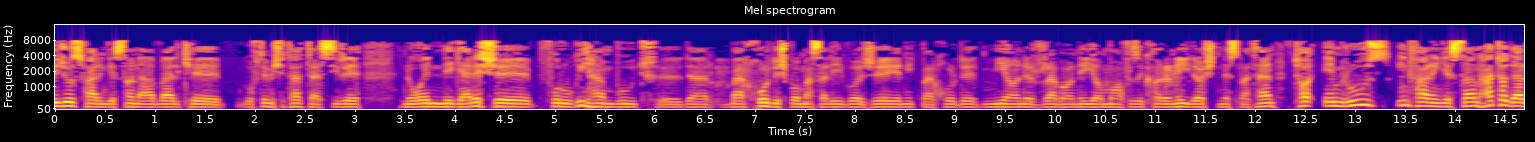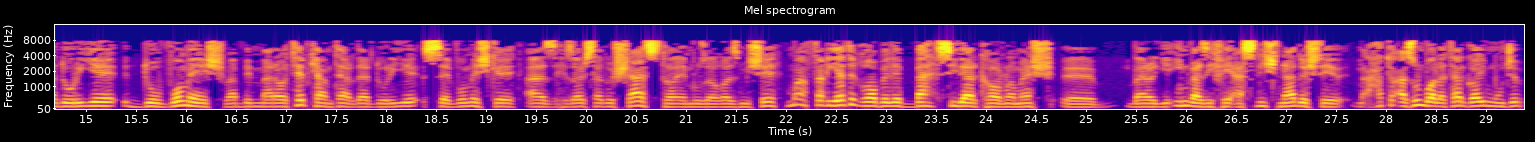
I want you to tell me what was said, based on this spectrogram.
بجز فرهنگستان اول که گفته میشه تحت تاثیر نوع نگرش فروغی هم بود در برخوردش با مسئله واژه یعنی برخورد میان روانه یا محافظ کارانه ای داشت نسبتا تا امروز این فرهنگستان حتی در دوره دومش و به مراتب کمتر در دوره سومش که از 1160 تا امروز آغاز میشه موفقیت قابل بحثی در کارنامش برای این وظیفه اصلیش نداشته. حتی از اون بالاتر گاهی موجب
